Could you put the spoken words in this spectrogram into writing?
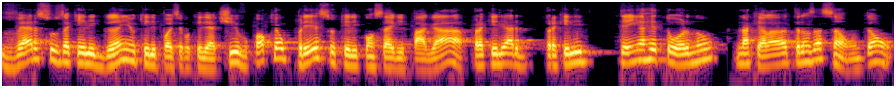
versus aquele ganho que ele pode ter com aquele ativo, qual que é o preço que ele consegue pagar para que ele para que ele tenha retorno naquela transação. Então,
